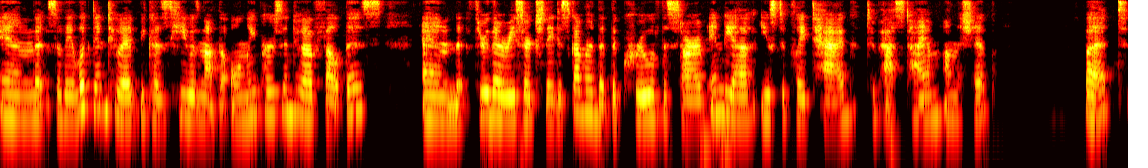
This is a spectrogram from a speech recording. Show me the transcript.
And so they looked into it because he was not the only person to have felt this. And through their research, they discovered that the crew of the Star of India used to play tag to pass time on the ship. But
